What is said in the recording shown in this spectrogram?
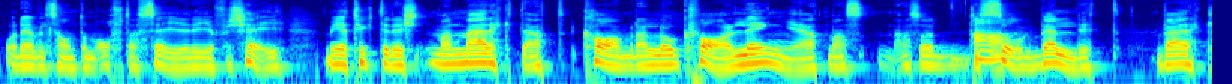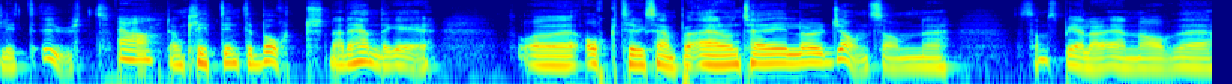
Och det är väl sånt de ofta säger i och för sig. Men jag tyckte det, man märkte att kameran låg kvar länge, att man, alltså det Ja. såg väldigt verkligt ut. Ja, De klippte inte bort när det hände grejer. Och, och till exempel Aaron Taylor Johnson eh, som spelar en av, eh,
